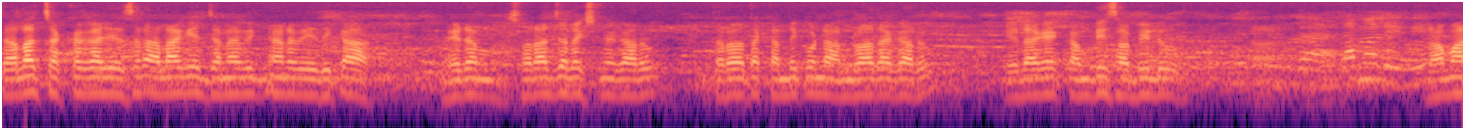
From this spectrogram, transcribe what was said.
చాలా చక్కగా చేశారు. అలాగే జన విజ్ఞాన వేదిక మేడం స్వరాజ్యలక్ష్మి గారు తర్వాత కందికొండ అనురాధ గారు ఇలాగే కమిటీ సభ్యులు రమా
